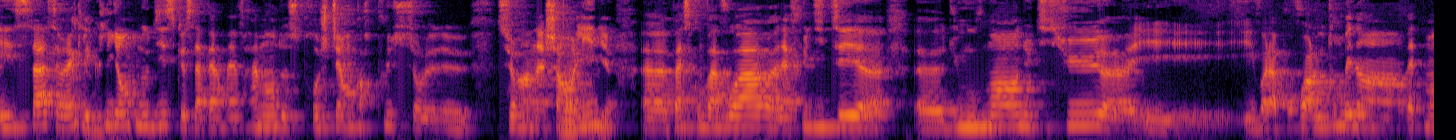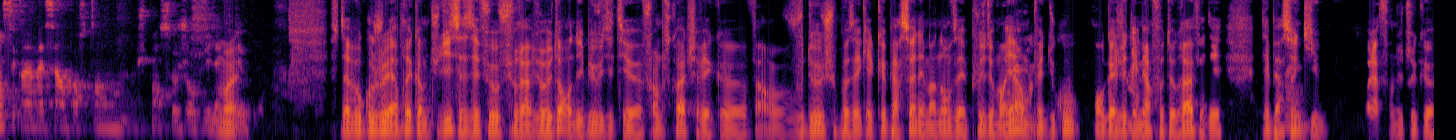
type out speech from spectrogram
et ça, c'est vrai que les clientes nous disent que ça permet vraiment de se projeter encore plus sur le sur un achat en ligne, parce qu'on va voir la fluidité du mouvement, du tissu et et voilà, pour voir le tomber d'un vêtement, c'est quand même assez important, je pense, aujourd'hui, la vidéo. Ça a beaucoup joué. Après, comme tu dis, ça s'est fait au fur et à mesure du temps. Au début, vous étiez euh, from scratch avec, euh, enfin, vous deux, je suppose, avec quelques personnes, et maintenant, vous avez plus de moyens. On peut du coup engager des meilleurs photographes et des, des personnes qui voilà, font du truc, euh,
